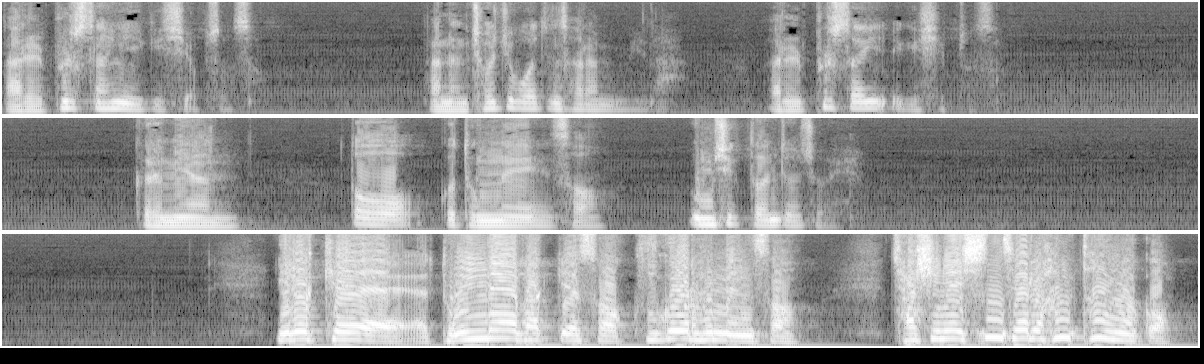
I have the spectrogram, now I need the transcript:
나를 불쌍히 여기시옵소서. 나는 저주받은 사람입니다. 나를 불쌍히 여기시옵소서. 그러면 또 그 동네에서 음식 던져줘요. 이렇게 동네 밖에서 구걸하면서 자신의 신세를 한탄하고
